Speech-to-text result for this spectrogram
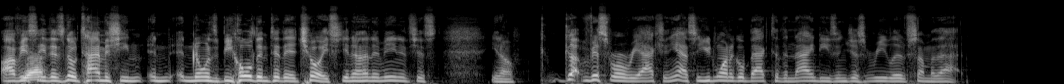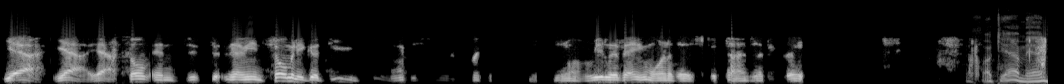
obviously Yeah. there's no time machine, and, and no one's beholden to their choice. You know what I mean? It's just you know gut visceral reaction. Yeah. So you'd want to go back to the '90s and just relive some of that. Yeah, yeah, yeah. So, and I mean, so many good teams. too. I'd be freaking, you know, relive any one of those good times. That'd be great. Fuck yeah, man.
